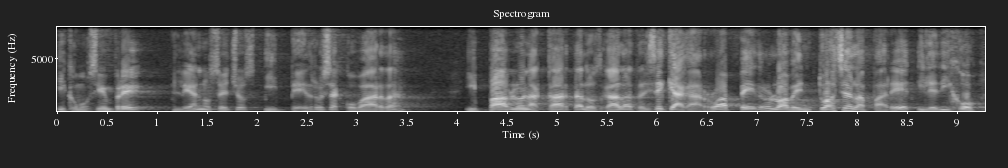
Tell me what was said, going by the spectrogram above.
Y como siempre, lean los hechos y Pedro se acobarda y Pablo en la carta a los Gálatas dice que agarró a Pedro, lo aventó hacia la pared y le dijo,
